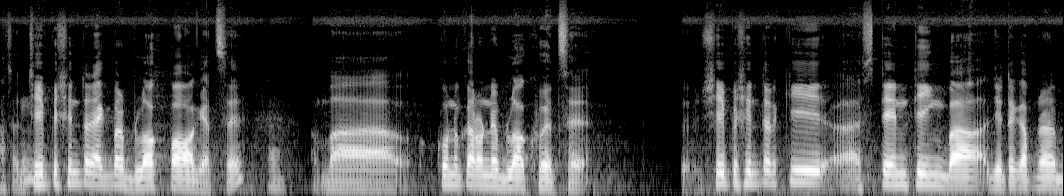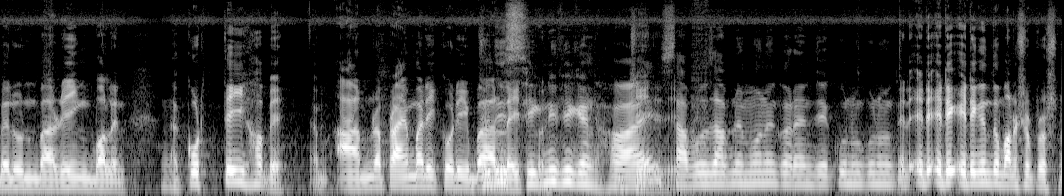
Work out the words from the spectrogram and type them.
আচ্ছা যে পেশেন্টের একবার ব্লক পাওয়া গেছে হ্যাঁ। বা কোনো কারণে ব্লক হয়েছে সেই পেশেন্টটার কি স্টেন্টিং বা যেটাকে আপনারা বেলুন বা রিং বলেন করতেই হবে? আমরা প্রাইমারি করি বা সিগনিফিক্যান্ট হয়। সাপোজ আপনি মনে করেন যে কোনো কোনো এটা এটা কিন্তু মানুষের প্রশ্ন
